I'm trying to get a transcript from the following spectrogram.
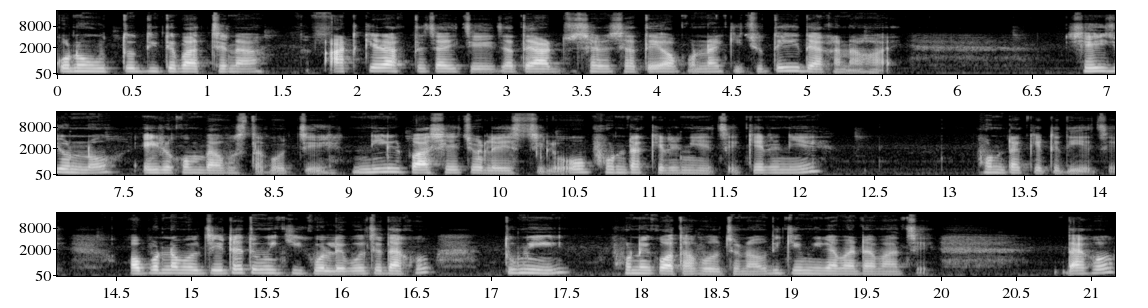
কোনো উত্তর দিতে পারছে না। আটকে রাখতে চাইছে যাতে আর্য স্যারের সাথে অপর্ণার কিছুতেই দেখা না হয়। সেই জন্য এই রকম ব্যবস্থা করছে। নীল পাশে চলে এসেছিল। ও ফোনটা কেড়ে নিয়েছে। কেড়ে নিয়ে ফোনটা কেটে দিয়েছে। অপর্ণা বলছে, এটা তুমি কি করলে? বলছে, দেখো, তুমি ফোনে কথা বলছো না। ওদিকে মীরা ম্যাডাম আছে। দেখো,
